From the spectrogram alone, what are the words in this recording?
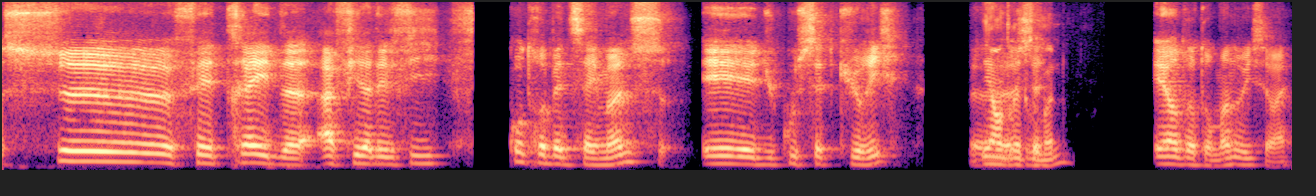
se fait trade à Philadelphie contre Ben Simons et du coup Seth Curry. Et André euh, Drummond. Et André Drummond, oui, c'est vrai.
